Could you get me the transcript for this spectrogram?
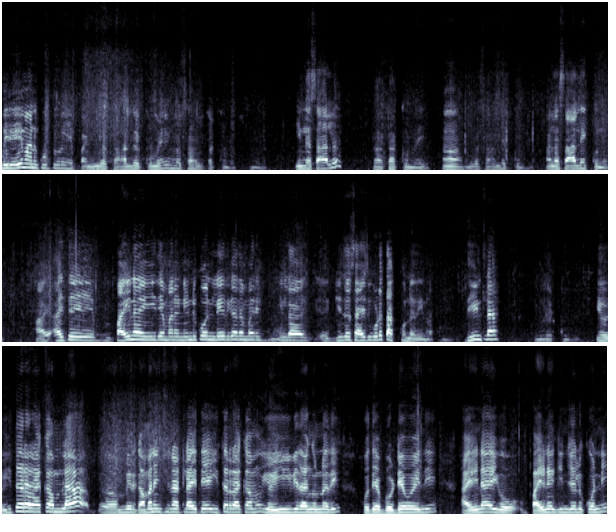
మీరు ఏమనుకుంటారో చెప్పండి. ఇంకా సార్లు ఎక్కువ ఇంకా సార్లు తక్కువ ఇంట్లో సార్లు తక్కువ ఉన్నాయి ఇంకా సార్లు ఎక్కువ ఉన్నాయి అలా సార్లు ఎక్కువ ఉన్నాయి అయి- అయితే పైన ఇదేమైనా నిండుకొని లేదు కదా మరి? ఇలా గింజ సైజు కూడా తక్కువ ఉన్నది ఇలా దీంట్లో? ఇంకా ఎక్కువ ఇతర రకంలా మీరు గమనించినట్లయితే ఇతర రకము ఇగో ఈ విధంగా ఉన్నది. కొద్దిగా బొడ్డే పోయింది. అయినా ఇగో పైన గింజలు కొన్ని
